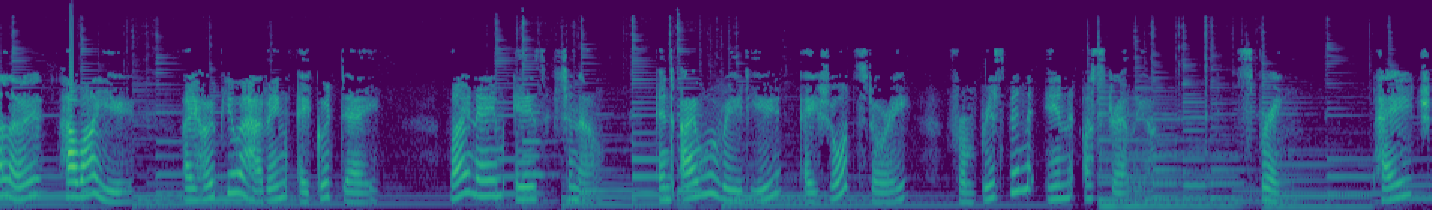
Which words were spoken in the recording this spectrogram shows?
Hello, how are you? I hope you are having a good day. My name is Chanel, and I will read you a short story from Brisbane in Australia. Spring, page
